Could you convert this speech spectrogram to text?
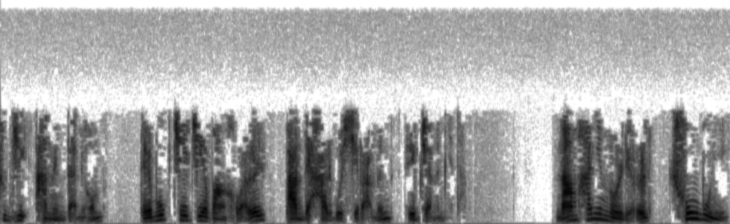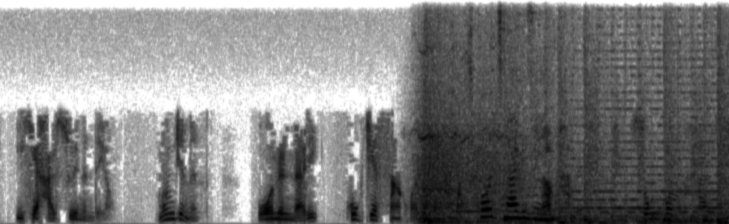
주지 않는다면 대북 제재 완화를 반대할 것이라는 입장입니다. 남한의 논리를 충분히 이해할 수 있는데요. 문제는 오늘날이 국제 상황이 Sports Magazine. 남한은 송번할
